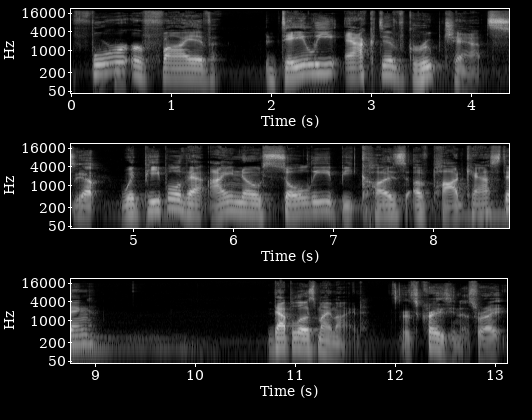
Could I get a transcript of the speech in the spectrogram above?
four or five daily active group chats Yep. with people that I know solely because of podcasting. That blows my mind. It's craziness, right?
